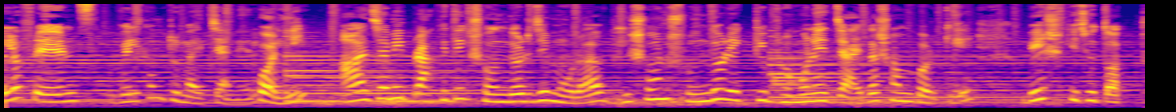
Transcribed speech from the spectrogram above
Hello friends welcome to my channel Poli আজ আমি প্রাকৃতিক সৌন্দর্যে মোড়া ভীষণ সুন্দর একটি ভ্রমণের জায়গা সম্পর্কে বেশ কিছু তথ্য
